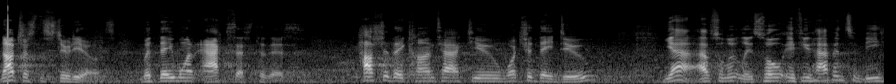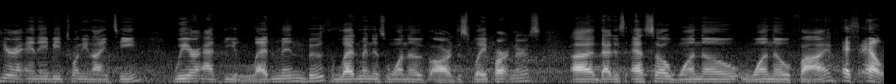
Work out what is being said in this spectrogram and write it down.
not just the studios, but they want access to this, how should they contact you? What should they do? Yeah, absolutely. So if you happen to be here at NAB 2019, we are at the Ledman booth. Ledman is one of our display partners. Uh, that is SL10105. SL.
